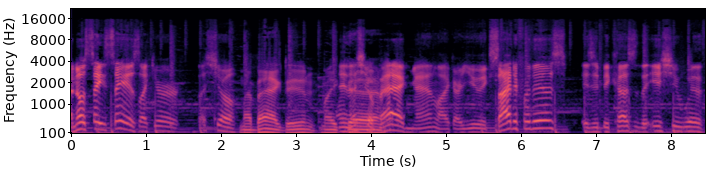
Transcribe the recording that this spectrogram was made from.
I know say say is like your that's your my bag, dude. Like that's your uh, bag, man. Like, are you excited for this? Is it because of the issue with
